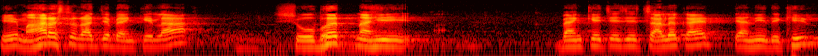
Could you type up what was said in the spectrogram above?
हे महाराष्ट्र राज्य बँकेला शोभत नाही. बँकेचे जे चालक आहेत त्यांनी देखील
